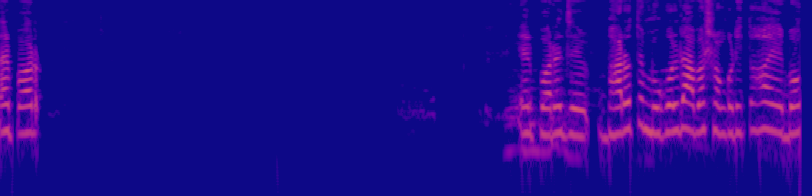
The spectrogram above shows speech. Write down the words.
তারপর এরপরে যে ভারতে মুঘলরা আবার সংগঠিত হয় এবং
